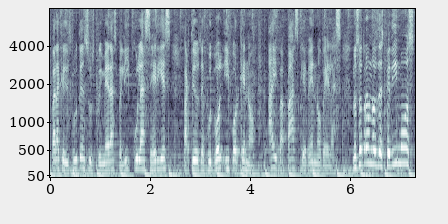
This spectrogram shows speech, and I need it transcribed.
para que disfruten sus primeras películas, series, partidos de fútbol y por qué no, hay papás que ven novelas. Nosotros nos despedimos,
